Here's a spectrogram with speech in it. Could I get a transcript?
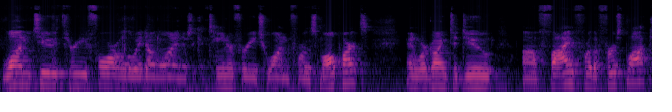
one, two, three, four, all the way down the line. There's a container for each one for the small parts and we're going to do uh, five for the first block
